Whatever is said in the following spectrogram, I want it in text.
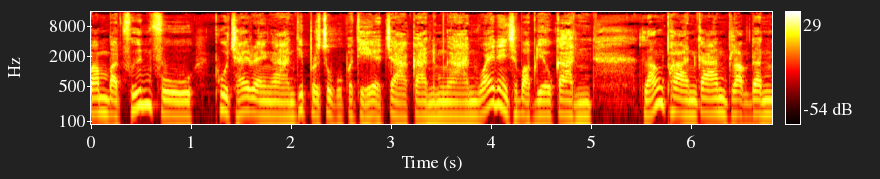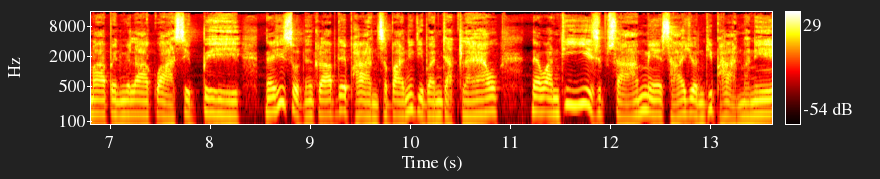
บำบัดฟื้นฟู ผู้ใช้แรงงานที่ประสบอุบัติเหตุจากการทำงานไว้ในฉบับเดียวกัน หลังผ่านการผลักดันมาเป็นเวลากว่า 10 ปี ในที่สุดนะครับได้ผ่านสภานิติบัญญัติแล้ว ในวันที่ 23 เมษายนที่ผ่านมานี้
